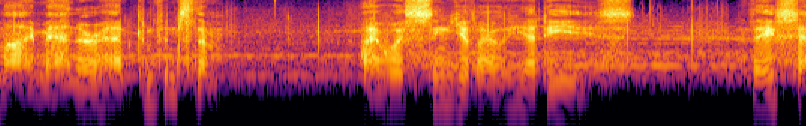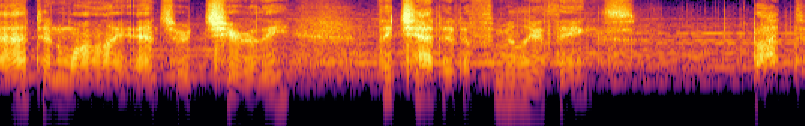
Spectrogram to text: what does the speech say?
My manner had convinced them. I was singularly at ease. They sat, and while I answered cheerily, they chatted of familiar things. But,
